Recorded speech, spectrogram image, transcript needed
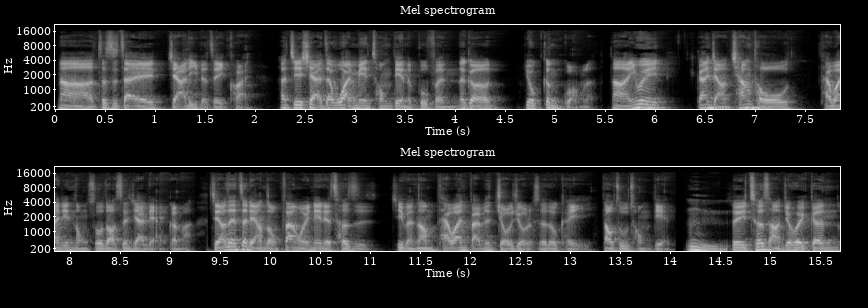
那这是在家里的这一块。那接下来在外面充电的部分，那个又更广了。那因为刚才讲枪头。台湾已经浓缩到剩下两个嘛，只要在这两种范围内的车子，基本上台湾百分之九十九的车都可以到处充电。嗯，所以车厂就会跟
